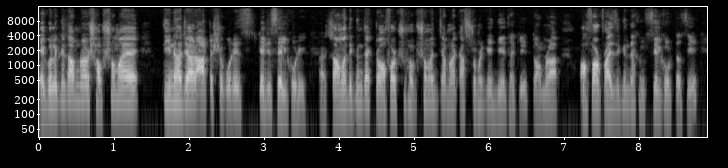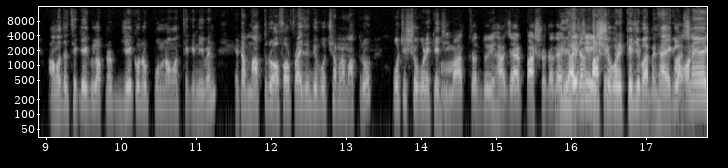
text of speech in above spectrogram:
এগুলো কিন্তু আমরা সবসময় তিন হাজার আঠাশশো করে কেজি সেল করি। তো আচ্ছা আমাদের কিন্তু একটা অফার সবসময় যে আমরা কাস্টমারকে দিয়ে থাকি তো আমরা অফার প্রাইসে কিন্তু এখন সেল করতেছি। আমাদের থেকে এগুলো আপনার যে কোনো পণ্য আমার থেকে নেবেন। এটা মাত্র অফার প্রাইসে দিয়ে হচ্ছে আমরা মাত্র পঁচিশশো করে কেজি। মাত্র দুই হাজার পাঁচশো টাকা দুই হাজার পাঁচশো করে কেজি পাবেন। হ্যাঁ এগুলো আচ্ছা। অনেক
